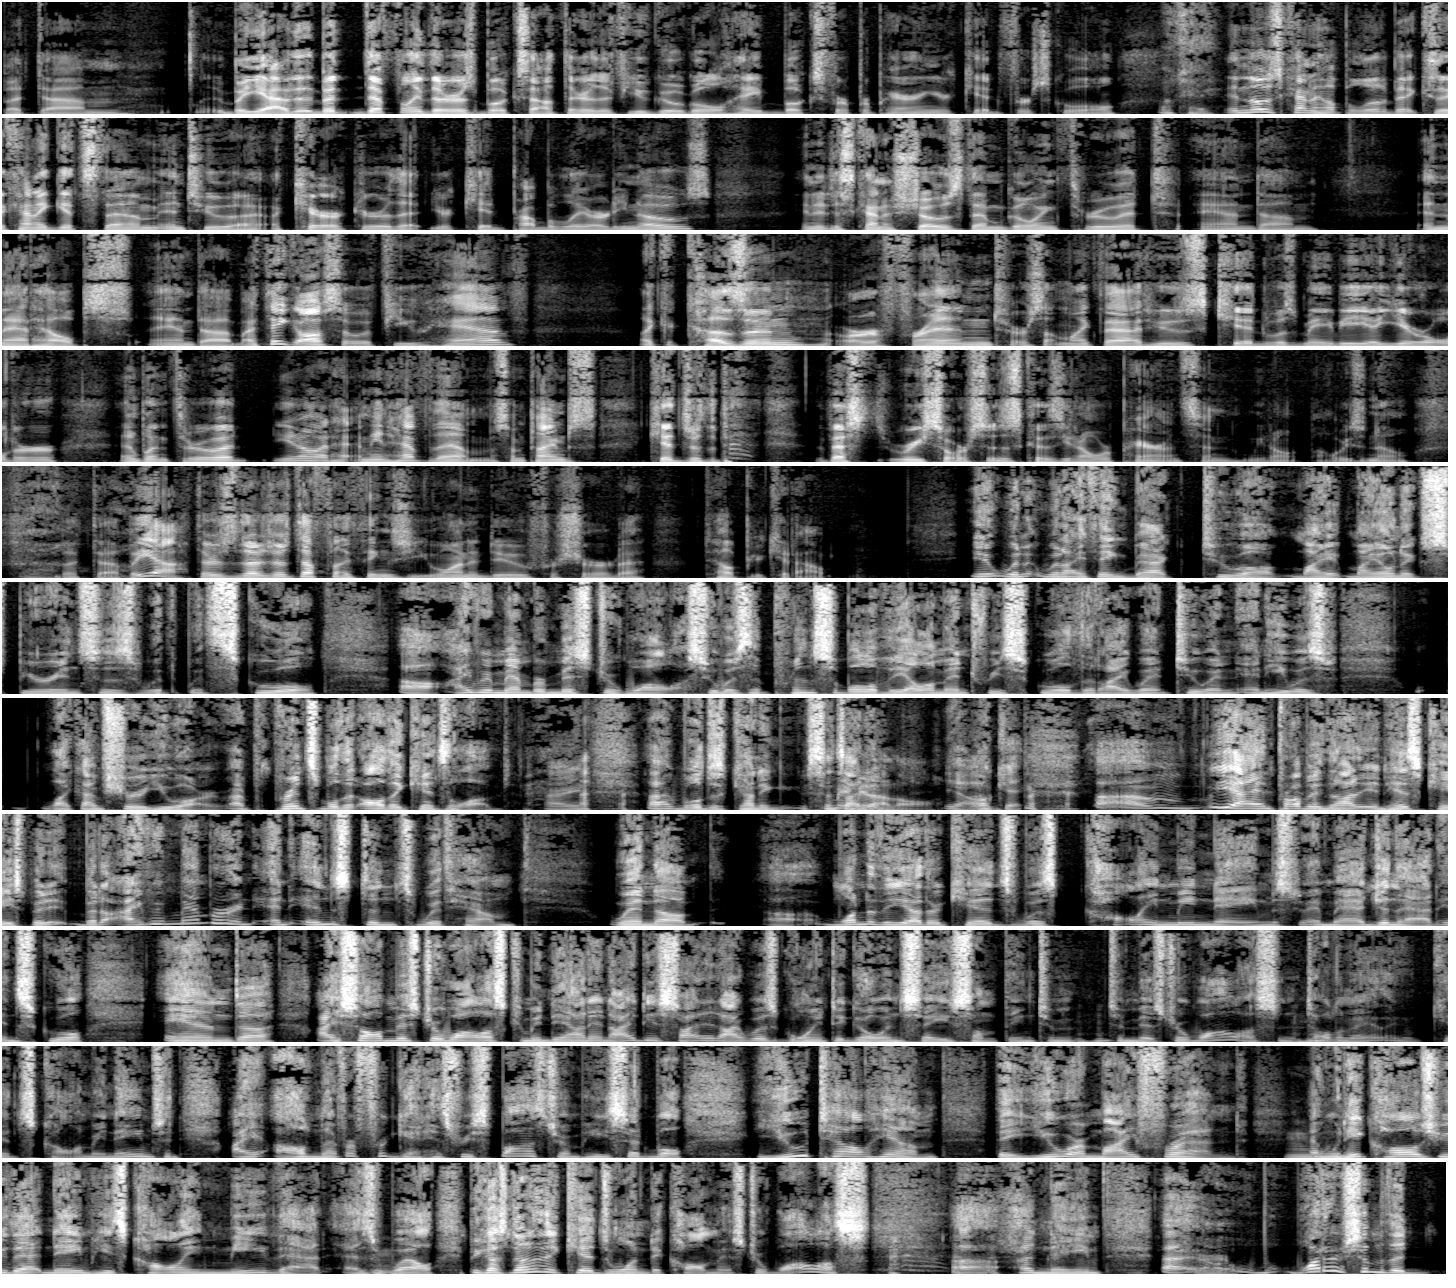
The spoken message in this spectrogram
But um, but yeah, th- but definitely there's books out there that if you Google, hey, books for preparing your kid for school. Okay. And those kind of help a little bit because it kind of gets them into a, a, character that your kid probably already knows, and it just kind of shows them going through it, and um, and that helps. And um, I think also if you have like a cousin or a friend or something like that whose kid was maybe a year older and went through it, you know, I mean, have them. Sometimes kids are the, the best resources because you know we're parents and we don't always know. Yeah. But uh, but yeah, there's there's definitely things you want to do for sure to to help your kid out. You know, when when I think back to uh, my my own experiences with with school, uh, I remember Mr. Wallace, who was the principal of the elementary school that I went to, and and he was like I'm sure you are, a principal that all the kids loved. Right? uh, we'll just kind of since Maybe I don't. all. Yeah. Okay. um, yeah, and probably not in his case, but but I remember an, an instance with him when uh, uh, one of the other kids was calling me names. Imagine that in school. And uh, I saw Mr. Wallace coming down, and I decided I was going to go and say something to, mm-hmm. to Mr. Wallace and mm-hmm. told him, hey, the kid's calling me names. And I, I'll never forget his response to him. He said, Well, you tell him that you are my friend. Mm-hmm. And when he calls you that name, he's calling me that as mm. well. Because none of the kids wanted to call Mr. Wallace uh, a name. Uh, sure. What are some of the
